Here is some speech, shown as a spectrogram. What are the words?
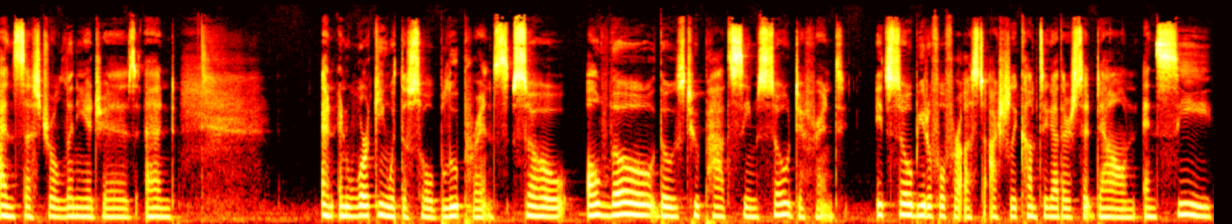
ancestral lineages and and and working with the soul blueprints. So although those two paths seem so different, it's so beautiful for us to actually come together, sit down, and see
